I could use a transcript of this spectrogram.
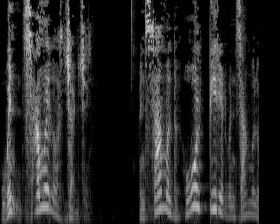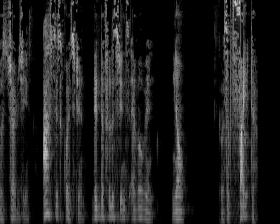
When Samuel was judging, when Samuel, the whole period when Samuel was judging, asked this question, did the Philistines ever win? No. He was a fighter.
